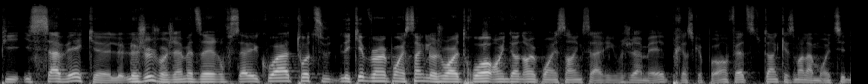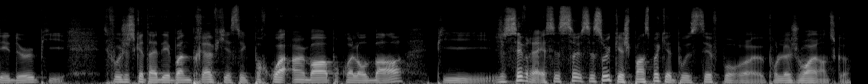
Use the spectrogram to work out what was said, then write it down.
Puis ils savaient que le, le juge va jamais dire Vous savez quoi, toi, tu, l'équipe veut 1.5, le joueur 3, on lui donne 1.5. Ça arrive jamais, presque pas. En fait, c'est tout le temps quasiment la moitié des deux. Puis il faut juste que tu aies des bonnes preuves qui expliquent pourquoi un bar, pourquoi l'autre bar. Puis c'est vrai, c'est sûr, sûr que je pense pas qu'il y a de positif pour, euh, pour le joueur en tout cas.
